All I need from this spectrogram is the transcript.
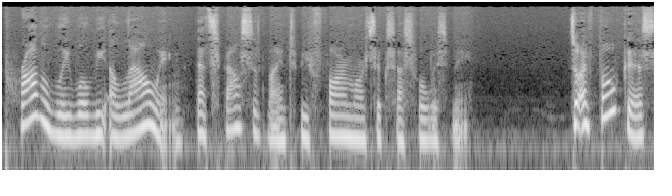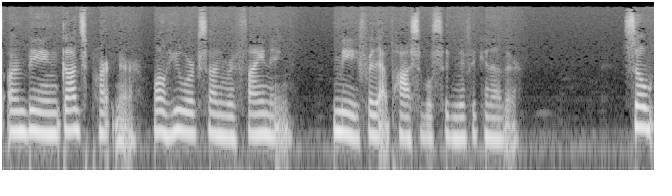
probably will be allowing that spouse of mine to be far more successful with me. So I focus on being God's partner while He works on refining me for that possible significant other. So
